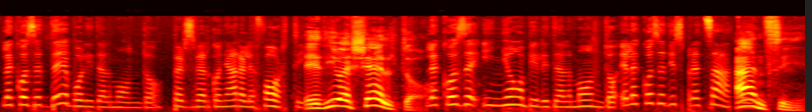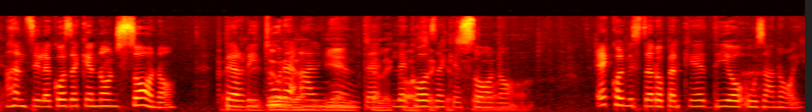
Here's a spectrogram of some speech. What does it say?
le cose deboli del mondo per svergognare le forti, e Dio ha scelto, le cose ignobili del mondo e le cose disprezzate, anzi, anzi le cose che non sono, per, ridurre al niente le cose, che, sono. Ecco il mistero perché Dio usa noi.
